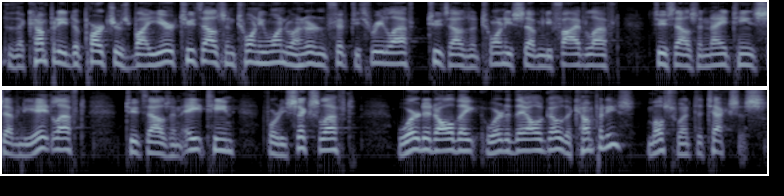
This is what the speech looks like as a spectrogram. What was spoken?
the company departures by year 2021 153 left 2020 75 left 2019 78 left 2018 46 left where did all they where did they all go the companies most went to texas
